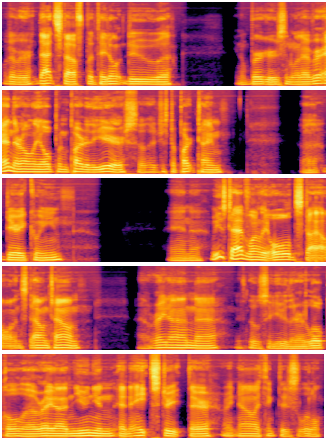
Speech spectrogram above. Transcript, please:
whatever that stuff, but they don't do uh, you know, burgers and whatever. And they're only open part of the year, so they're just a part time uh, Dairy Queen. And uh, we used to have one of the old style ones downtown, uh, right on. Uh, if those of you that are local, uh, right on Union and Eighth Street there. Right now, I think there's a little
